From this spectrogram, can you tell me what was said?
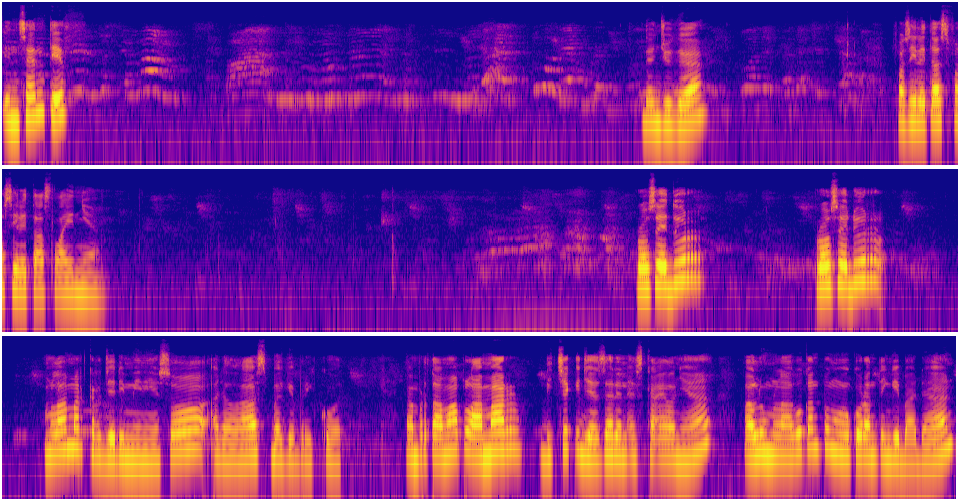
insentif dan juga fasilitas-fasilitas lainnya. Prosedur prosedur melamar kerja di Miniso adalah sebagai berikut. Yang pertama, pelamar dicek ijazah dan SKL-nya, lalu melakukan pengukuran tinggi badan.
